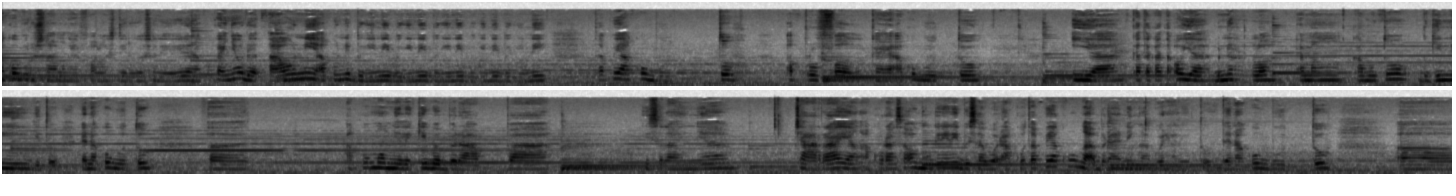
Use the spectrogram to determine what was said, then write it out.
aku berusaha mengevaluasi diriku sendiri dan aku kayaknya udah tahu nih aku nih begini begini begini begini begini tapi aku butuh approval kayak aku butuh iya kata-kata oh ya bener loh emang kamu tuh begini gitu. Dan aku butuh uh, aku memiliki beberapa istilahnya cara yang aku rasa oh mungkin ini bisa buat aku tapi aku nggak berani ngelakuin hal itu. Dan aku butuh uh,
